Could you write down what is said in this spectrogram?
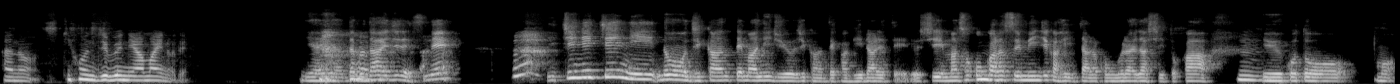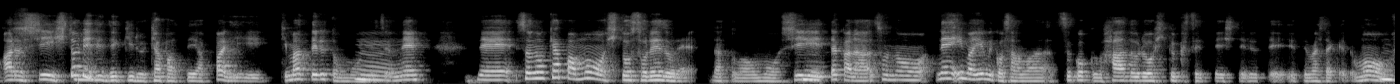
あの、基本自分に甘いので。いやいや、でも大事ですね。一日にの時間って、まあ24時間って限られているし、まあそこから睡眠時間引いたらこんぐらいだしとかうん。いうこともあるし、一人でできるキャパってやっぱり決まってると思うんですよね。で、そのキャパも人それぞれだとは思うし、うん。だからそのね、今由美子さんはすごくハードルを低く設定してるって言ってましたけども、うん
